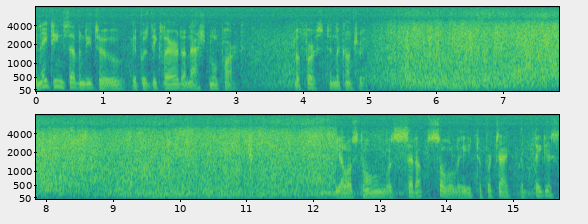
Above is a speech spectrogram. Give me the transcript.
In 1872, it was declared a national park, the first in the country. Yellowstone was set up solely to protect the biggest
